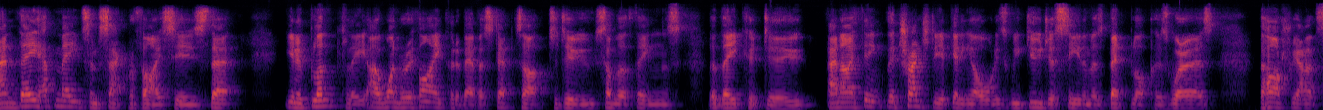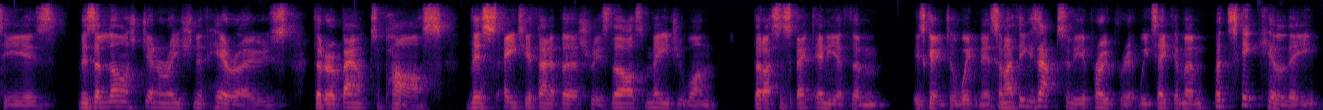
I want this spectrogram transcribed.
and they have made some sacrifices that, you know, bluntly, I wonder if I could have ever stepped up to do some of the things that they could do. And I think the tragedy of getting old is we do just see them as bed blockers, whereas the harsh reality is there's a last generation of heroes that are about to pass. This 80th anniversary is the last major one that I suspect any of them is going to witness. And I think it's absolutely appropriate we take a moment, particularly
